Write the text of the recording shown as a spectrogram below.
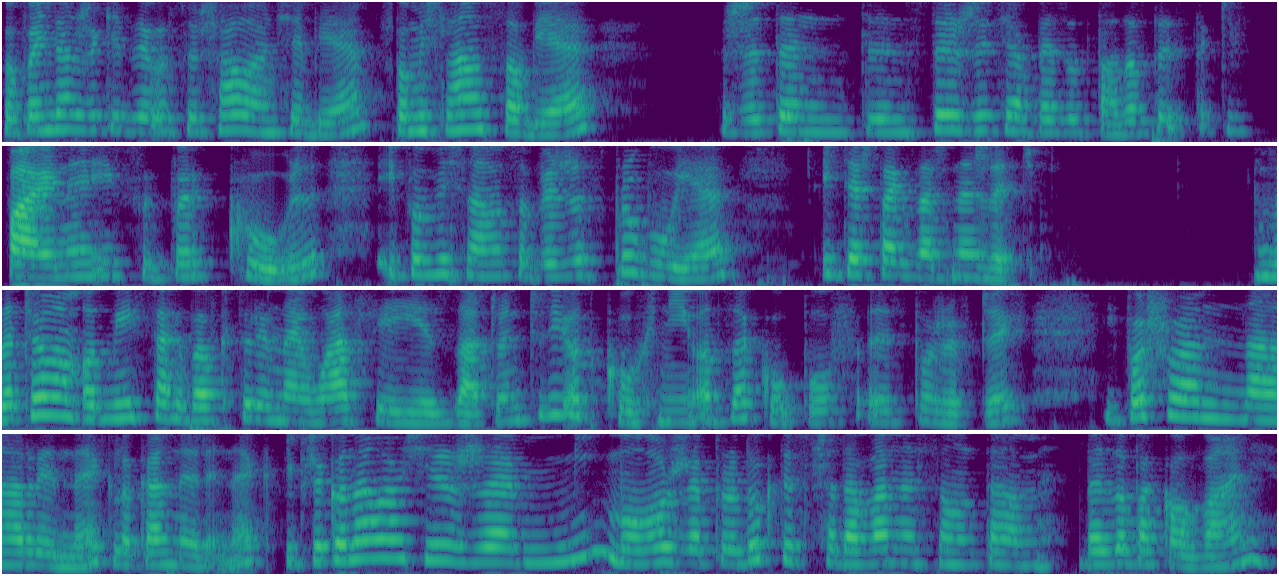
Bo pamiętam, że kiedy usłyszałam Ciebie, pomyślałam sobie, że ten, ten styl życia bez odpadów to jest taki fajny i super cool. I pomyślałam sobie, że spróbuję i też tak zacznę żyć. Zaczęłam od miejsca chyba, w którym najłatwiej jest zacząć, czyli od kuchni, od zakupów y, spożywczych i poszłam na rynek, lokalny rynek i przekonałam się, że mimo, że produkty sprzedawane są tam bez opakowań,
